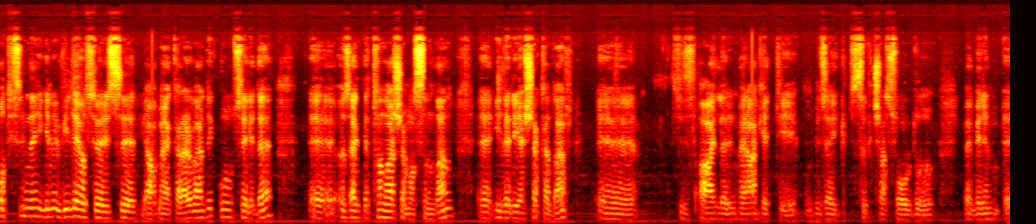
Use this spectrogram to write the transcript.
otizmle ilgili video serisi yapmaya karar verdik. Bu seride e, özellikle tanı aşamasından e, ileri yaşa kadar e, siz ailelerin merak ettiği, bize sıkça sorduğu ve benim e,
